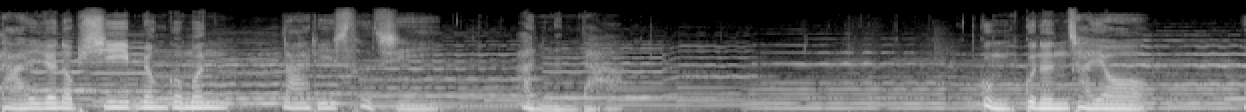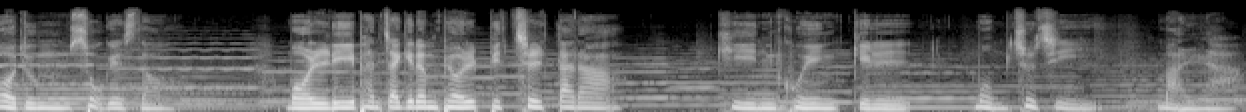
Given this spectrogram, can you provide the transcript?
단련 없이 명검은 날이 서지 않는다. 꿈꾸는 자여 어둠 속에서 멀리 반짝이는 별빛을 따라 긴 고행길 멈추지 말라.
